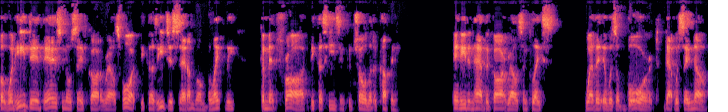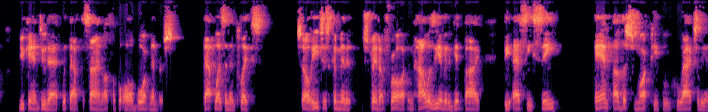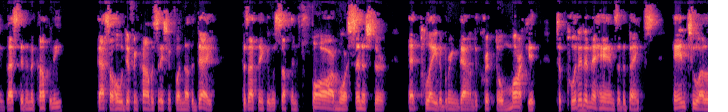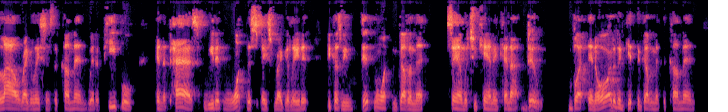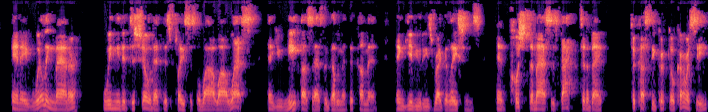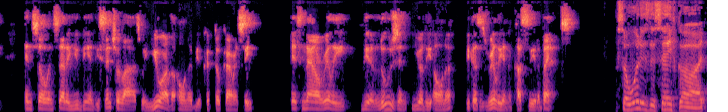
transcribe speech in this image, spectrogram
But what he did, there is no safeguard around for it because he just said, I'm going to blatantly commit fraud because he's in control of the company. And he didn't have the guardrails in place, whether it was a board that would say, no, you can't do that without the sign off of all board members. That wasn't in place. So he just committed straight up fraud. And how was he able to get by the SEC and other smart people who actually invested in the company? That's a whole different conversation for another day. Cause I think it was something far more sinister at play to bring down the crypto market to put it in the hands of the banks and to allow regulations to come in where the people in the past, we didn't want this space regulated because we didn't want the government saying what you can and cannot do. But in order to get the government to come in in a willing manner, we needed to show that this place is the wild, wild west. And you need us as the government to come in and give you these regulations and push the masses back to the bank to custody cryptocurrency. And so instead of you being decentralized where you are the owner of your cryptocurrency, it's now really the illusion you're the owner because it's really in the custody of the banks. So what is the safeguard?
